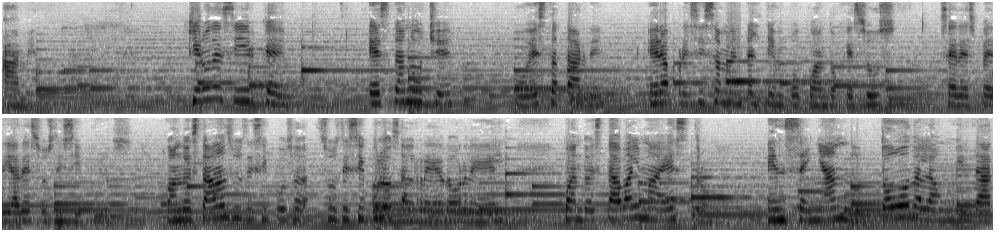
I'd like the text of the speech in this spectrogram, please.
Amén. Quiero decir que esta noche o esta tarde era precisamente el tiempo cuando Jesús se despedía de sus discípulos. Cuando estaban sus discípulos, alrededor de él, cuando estaba el maestro enseñando toda la humildad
